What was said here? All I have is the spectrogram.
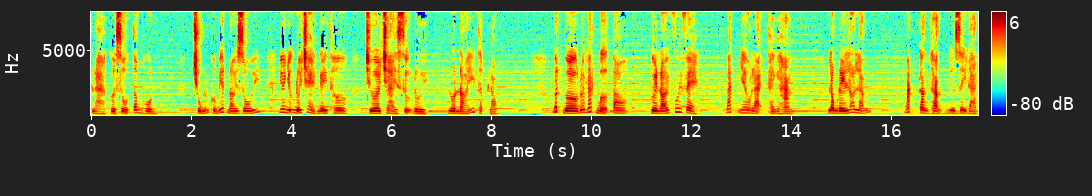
là cửa sổ tâm hồn. Chúng không biết nói dối như những đứa trẻ ngây thơ chưa trải sự đời luôn nói thật lòng. Bất ngờ đôi mắt mở to, cười nói vui vẻ, mắt nheo lại thành hàng. Lòng đầy lo lắng, mắt căng thẳng như dây đàn.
